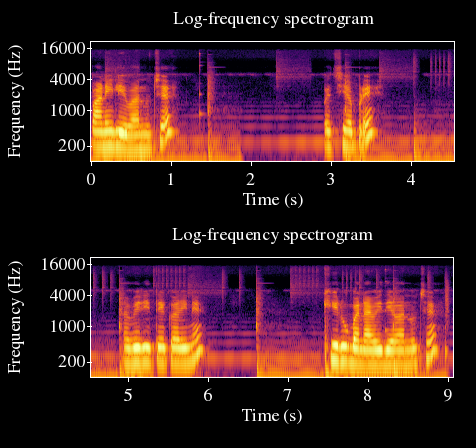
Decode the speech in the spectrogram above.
પાણી લેવાનું છે. પછી આપણે આવી રીતે કરીને ખીરું બનાવી દેવાનું છે.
